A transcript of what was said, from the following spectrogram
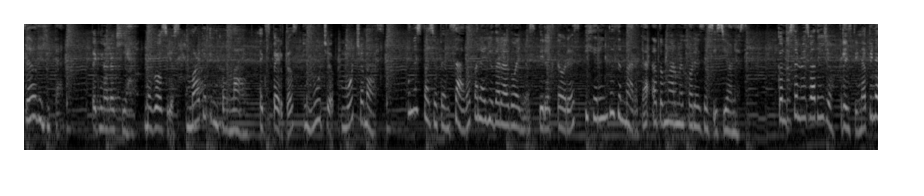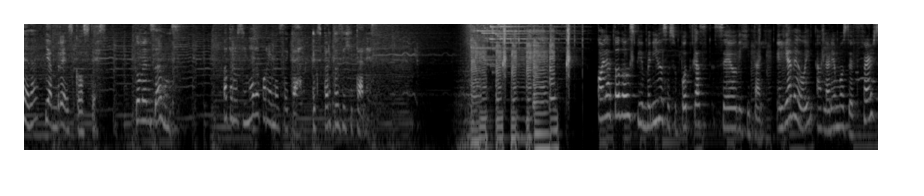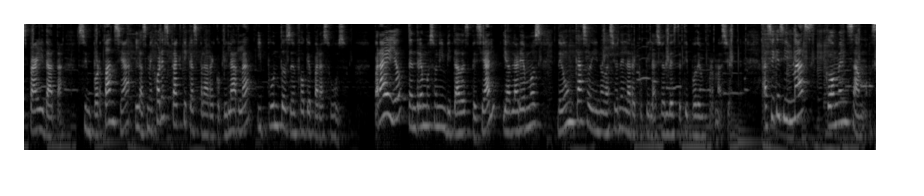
SEO digital, tecnología, negocios, marketing online, expertos y mucho, mucho más. Un espacio pensado para ayudar a dueños, directores y gerentes de marca a tomar mejores decisiones. Conduce Luis Vadillo, Cristina Pineda y Andrés Costes. Comenzamos. Patrocinado por MSK, expertos digitales. Hola a todos, bienvenidos a su podcast SEO Digital. El día de hoy hablaremos de First Party Data, su importancia, las mejores prácticas para recopilarla y puntos de enfoque para su uso. Para ello, tendremos un invitado especial y hablaremos de un caso de innovación en la recopilación de este tipo de información. Así que sin más, comenzamos.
